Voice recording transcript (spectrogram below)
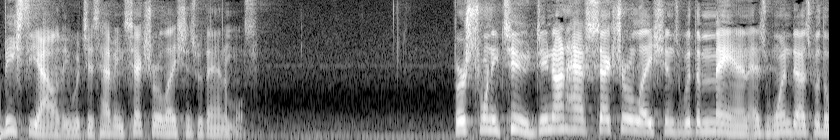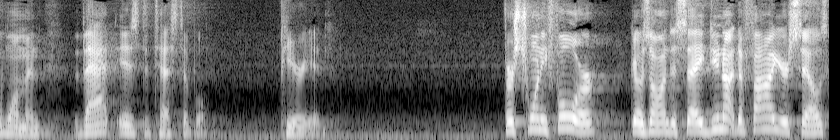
bestiality, which is having sexual relations with animals. Verse 22 Do not have sexual relations with a man as one does with a woman. That is detestable. Period. Verse 24 goes on to say, Do not defile yourselves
